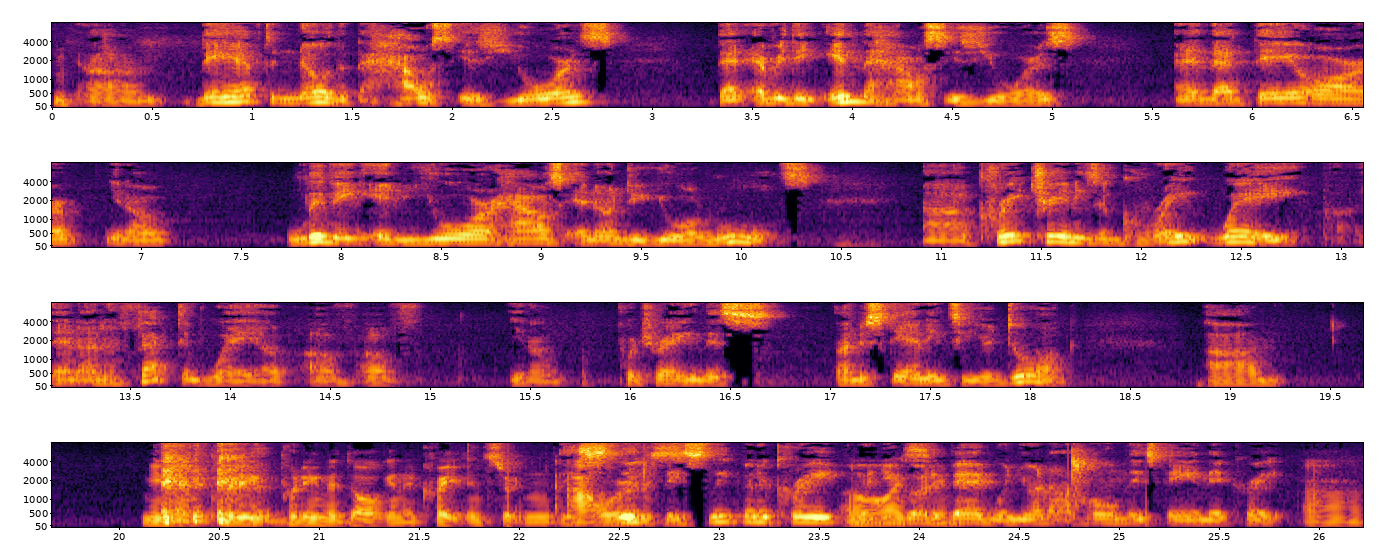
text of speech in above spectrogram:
um, they have to know that the house is yours, that everything in the house is yours, and that they are you know living in your house and under your rules. Uh, crate training is a great way and an effective way of, of, of you know portraying this understanding to your dog. Um, Meaning I'm putting putting the dog in a crate in certain they hours. sleep, they sleep in a crate when Oh, you I go to bed. When you're not home, they stay in their crate. Ah,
